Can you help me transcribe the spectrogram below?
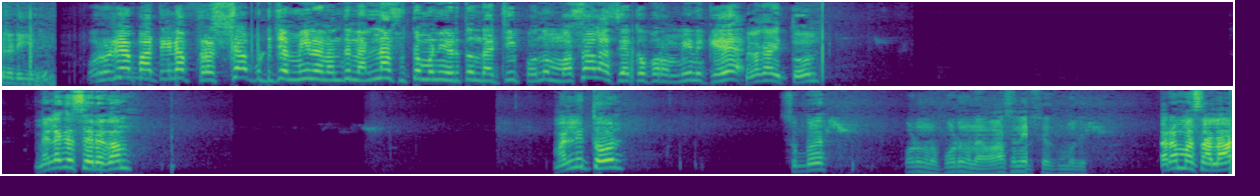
நீச்சல் அடிக்குது. ஒரு வழியா பாத்தீங்கன்னா ஃப்ரெஷ்ஷா பிடிச்ச மீனை வந்து நல்லா சுத்தம் பண்ணி எடுத்து வந்தாச்சு. இப்போ வந்து மசாலா சேர்க்க போறோம் மீனுக்கு. மிளகாய் தூள். மிளகு சீரகம். மல்லித்தூள். சுப்பு. போடுங்க போடுங்க வாசனை சேர்க்கும் போது கரம் மசாலா.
